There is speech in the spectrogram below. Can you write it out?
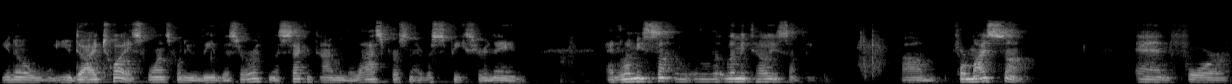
you know you die twice. Once when you leave this earth, and the second time when the last person ever speaks your name. And let me let me tell you something. Um, for my son, and for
